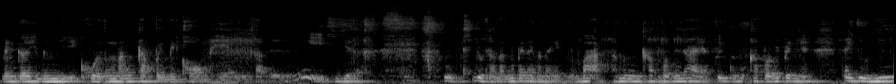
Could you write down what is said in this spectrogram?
แม่งก็ไม่มีอีกกูเลยต้องนั่งกลับไปไม่คลองแทนเลยครับเอ้ยไอ้เหี้ยที่อยู่แถวนั้นมันไปไหนมาไหนลำบากถ้ามึงขับรถไม่ได้อะซึ่งกูขับรถไม่เป็นไง แต่อยู่นี่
